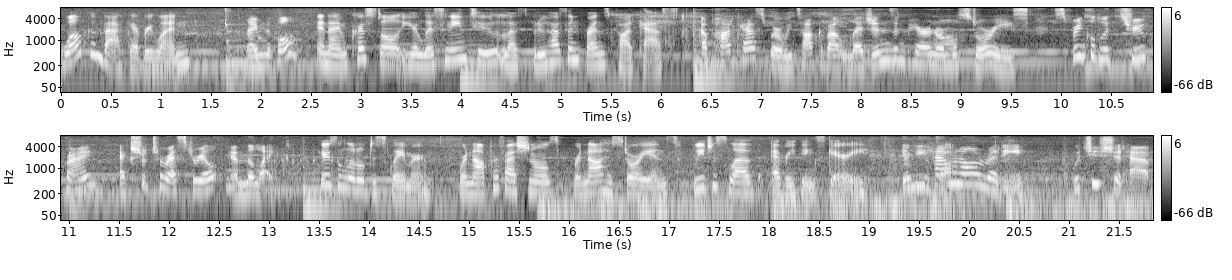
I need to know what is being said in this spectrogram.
Welcome back, everyone. I'm Nicole, And I'm Crystal. You're listening to Las Brujas and Friends podcast. a podcast where we talk about legends and paranormal stories, sprinkled with true crime, extraterrestrial, and the like. Here's a little disclaimer we're not professionals, we're not historians. We just love everything scary. If you haven't already, which you should have,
